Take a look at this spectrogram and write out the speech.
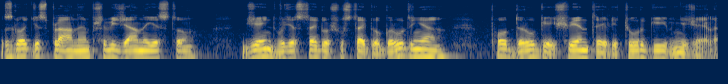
Zgodnie z planem przewidziany jest to dzień 26 grudnia po drugiej świętej liturgii w niedzielę.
